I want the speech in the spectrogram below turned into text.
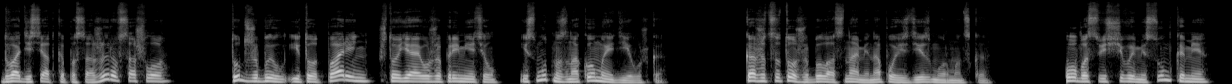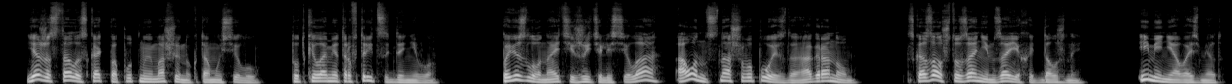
Два десятка пассажиров сошло. Тут же был и тот парень, что я уже приметил, и смутно знакомая девушка. Кажется, тоже была с нами на поезде из Мурманска. Оба с вещевыми сумками, я же стал искать попутную машину к тому селу. Тут километров 30 до него. Повезло найти жителей села, а он с нашего поезда, агроном. Сказал, что за ним заехать должны. И меня возьмет.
